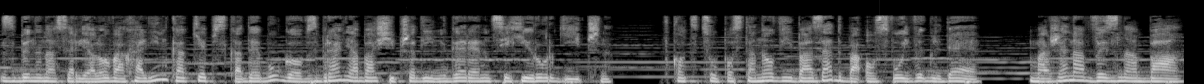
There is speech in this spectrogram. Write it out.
Zbynna serialowa Halinka Kiepska debugo wzbrania Basi przed ingerencje chirurgiczne. W kotcu postanowi Ba zadba o swój wygląd. Marzena wyzna Ba,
